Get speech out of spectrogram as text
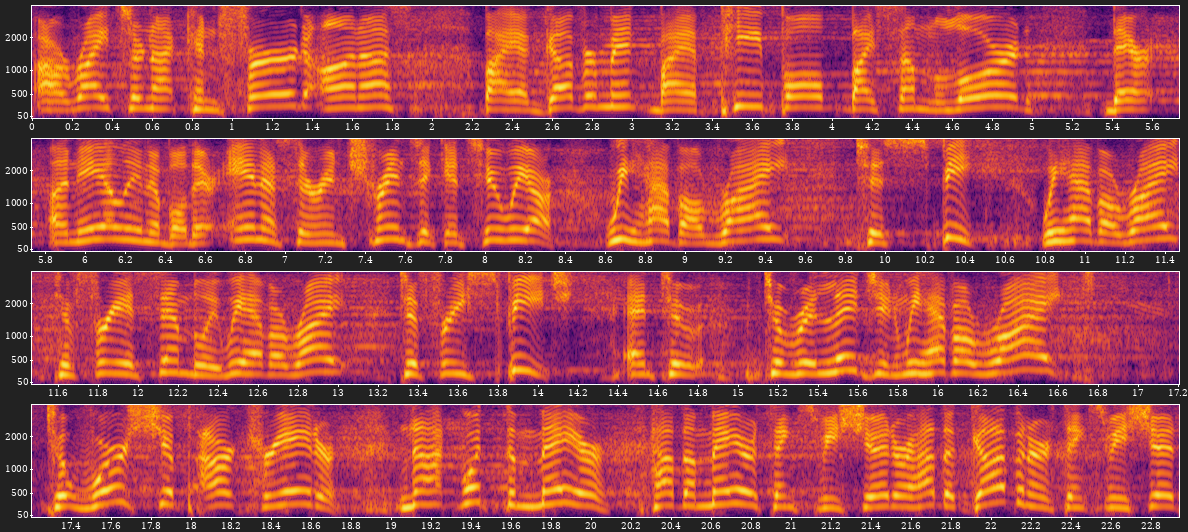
Our rights are not conferred on us by a government, by a people, by some Lord. They're unalienable, they're in us, they're intrinsic. It's who we are. We have a right to speak, we have a right to free assembly, we have a right to free speech and to, to religion. We have a right to worship our creator, not what the mayor, how the mayor thinks we should, or how the governor thinks we should,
